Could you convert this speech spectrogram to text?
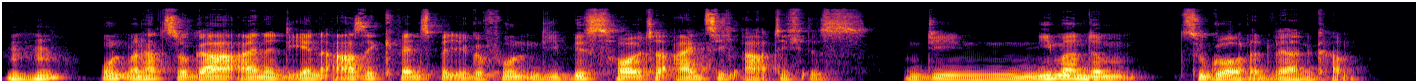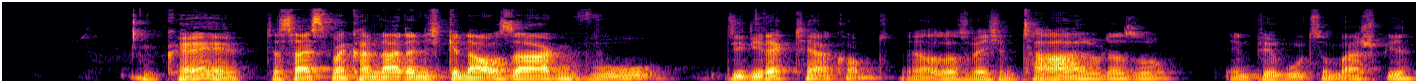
Mhm. Und man hat sogar eine DNA-Sequenz bei ihr gefunden, die bis heute einzigartig ist und die niemandem zugeordnet werden kann. Okay. Das heißt, man kann leider nicht genau sagen, wo sie direkt herkommt, ja, also aus welchem Tal oder so, in Peru zum Beispiel.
